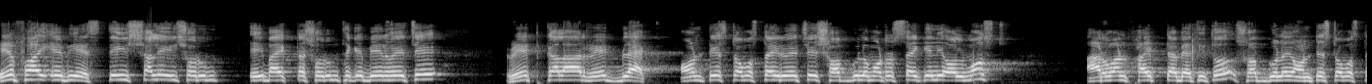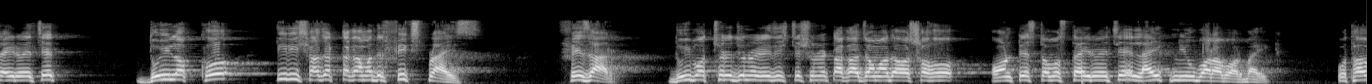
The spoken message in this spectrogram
এফআই এবিএস তেইশ সালে এই শোরুম এই বাইকটা শোরুম থেকে বের হয়েছে। Red colour red black on test অবস্থায় রয়েছে। সবগুলো মোটরসাইকেলই অলমোস্ট আর ওয়ান ফাইভটা ব্যতীত সবগুলোই অন টেস্ট অবস্থায় রয়েছে। দুই লক্ষ তিরিশ হাজার টাকা আমাদের ফিক্সড প্রাইস ফেজার দুই বছরের জন্য রেজিস্ট্রেশনের টাকা জমা দেওয়া সহ অন টেস্ট অবস্থায় রয়েছে লাইক নিউ বরাবর বাইক কোথাও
